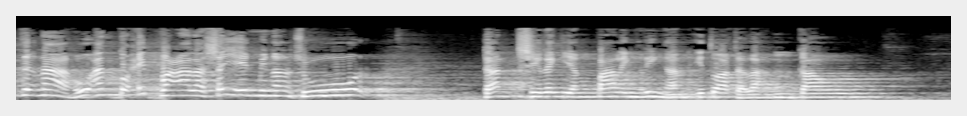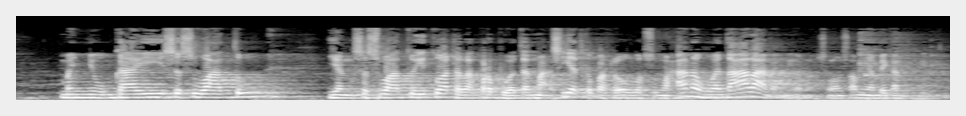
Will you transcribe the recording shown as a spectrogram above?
adnahu an tuhibba ala syai'in minal jur dan syirik yang paling ringan itu adalah engkau menyukai sesuatu yang sesuatu itu adalah perbuatan maksiat kepada Allah Subhanahu wa taala. Rasulullah menyampaikan begitu.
